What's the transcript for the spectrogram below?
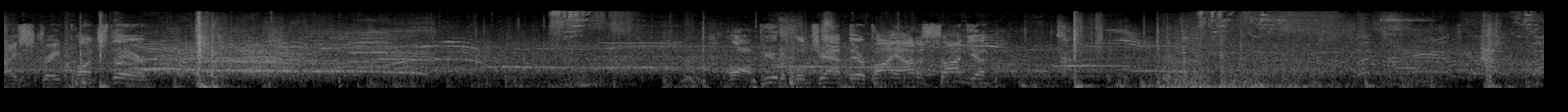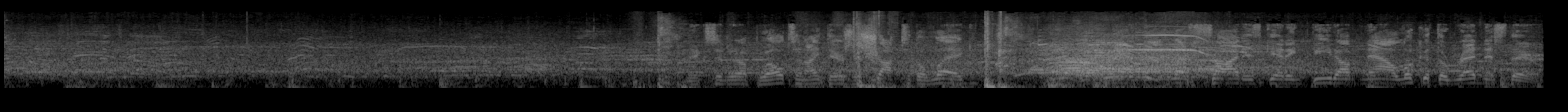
Nice straight punch there. Oh, beautiful jab there by Adesanya. Mixing it up well tonight. There's a shot to the leg. Oh, man, that left side is getting beat up now. Look at the redness there.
